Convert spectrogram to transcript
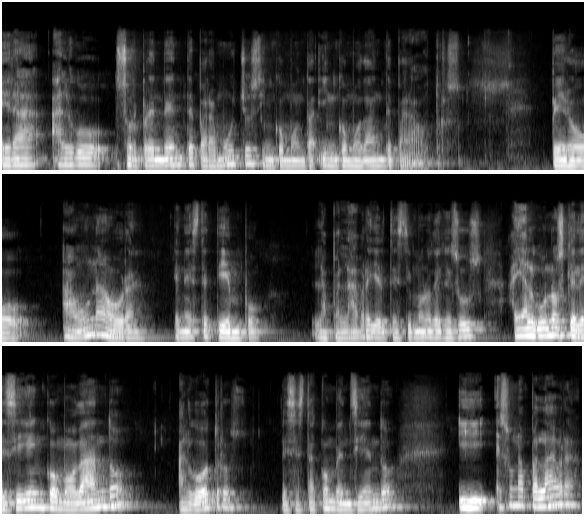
era algo sorprendente para muchos, incomodante para otros. Pero aún ahora, en este tiempo, la palabra y el testimonio de Jesús, hay algunos que les sigue incomodando, algo otros les está convenciendo, y es una palabra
